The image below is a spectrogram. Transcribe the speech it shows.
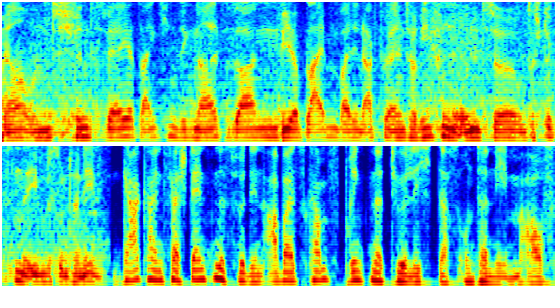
Ja, und ich finde, es wäre jetzt eigentlich ein Signal zu sagen, wir bleiben bei den aktuellen Tarifen und äh, unterstützen eben das Unternehmen. Gar kein Verständnis für den Arbeitskampf bringt natürlich das Unternehmen auf.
